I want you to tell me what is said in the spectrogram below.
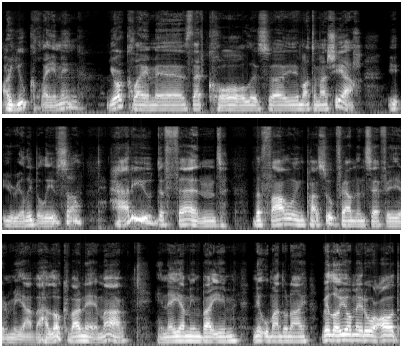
Are you claiming? Your claim is that Kol is uh, Yemot Mashiach. You, you really believe so? How do you defend the following pasuk found in Sefer Yirmiyah? V'halo kvar ne'emar, hine yamim ba'im, ne'um Adonai, v'lo yomeru od,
